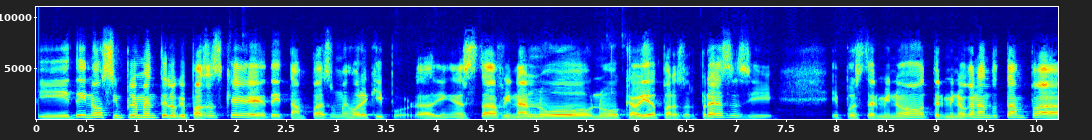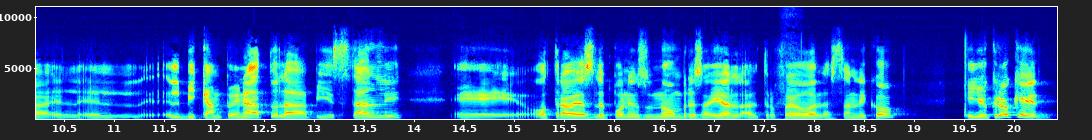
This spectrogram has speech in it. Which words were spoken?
Y de, no, simplemente lo que pasa es que de, Tampa es un mejor equipo, ¿verdad? Y en esta final no hubo, no hubo cabida para sorpresas y, y, pues terminó, terminó ganando Tampa el, el, el bicampeonato, la B-Stanley. Eh, otra vez le ponen sus nombres ahí al, al trofeo de la Stanley Cup. Y yo creo que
